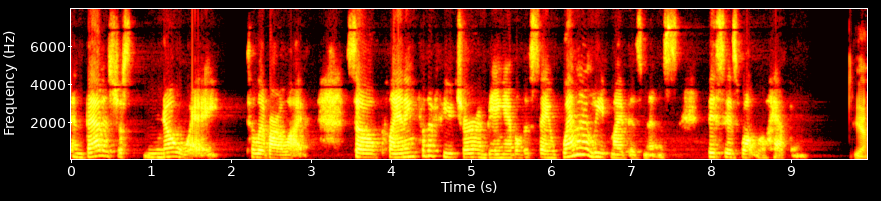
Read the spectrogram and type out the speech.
And that is just no way to live our life. So, planning for the future and being able to say, when I leave my business, this is what will happen. yeah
